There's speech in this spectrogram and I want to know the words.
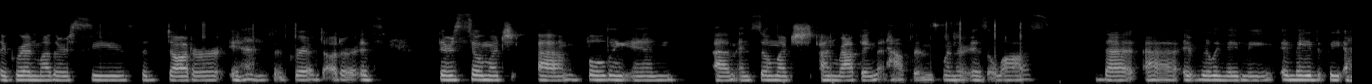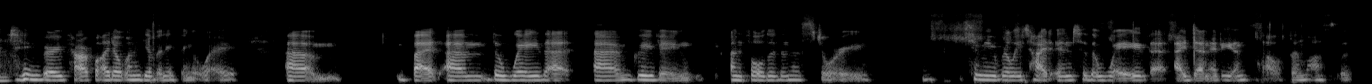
The grandmother sees the daughter and the granddaughter. It's there's so much um, folding in um, and so much unwrapping that happens when there is a loss that uh, it really made me, it made the ending very powerful. I don't want to give anything away. Um, but um, the way that um, grieving unfolded in the story to me really tied into the way that identity and self and loss was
